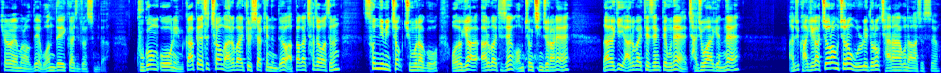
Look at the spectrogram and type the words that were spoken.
캐롤 에머럴드의 Day까지 들었습니다. 9055님, 카페에서 처음 아르바이트를 시작했는데요. 아빠가 찾아와서는 손님인 척 주문하고, 어, 여기 아, 아르바이트생 엄청 친절하네. 나 여기 아르바이트생 때문에 자주 와야겠네. 아주 가게가 쩌렁쩌렁 울리도록 자랑하고 나가셨어요.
